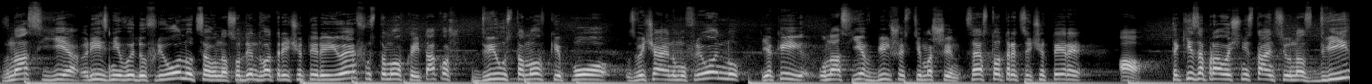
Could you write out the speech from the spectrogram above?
В нас є різні види фріону. Це у нас 1, 2, 3, 4 UF установка, і також дві установки по звичайному фріону, який у нас є в більшості машин. Це 134 А. Такі заправочні станції у нас дві.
